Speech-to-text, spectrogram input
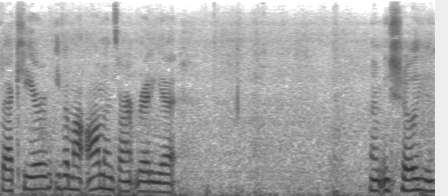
back here. Even my almonds aren't ready yet. Let me show you.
